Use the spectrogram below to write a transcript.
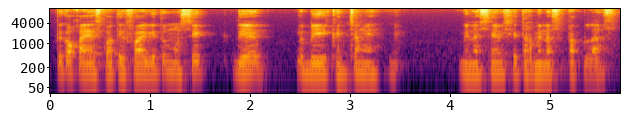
tapi kalau kayak Spotify gitu musik dia lebih kencang ya. Minusnya sekitar minus 14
